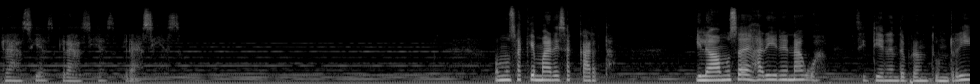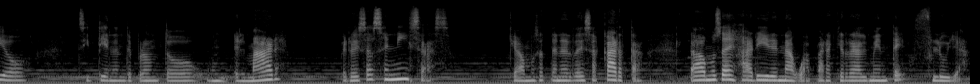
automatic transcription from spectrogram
gracias, gracias, gracias. Vamos a quemar esa carta y la vamos a dejar ir en agua. Si tienen de pronto un río, si tienen de pronto el mar, pero esas cenizas que vamos a tener de esa carta, la vamos a dejar ir en agua para que realmente fluya,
